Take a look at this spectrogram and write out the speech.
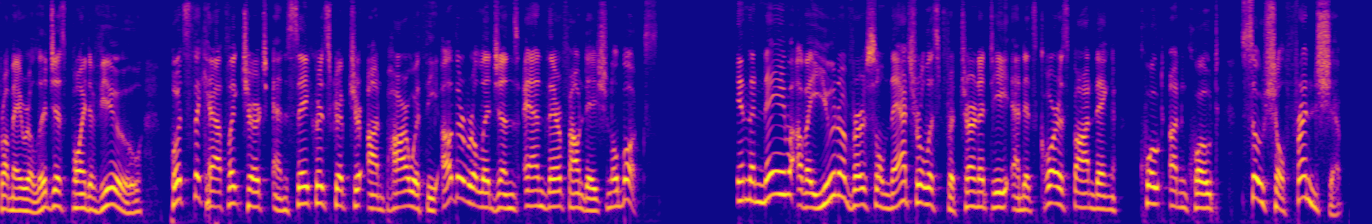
from a religious point of view, puts the Catholic Church and sacred scripture on par with the other religions and their foundational books. In the name of a universal naturalist fraternity and its corresponding quote unquote social friendship,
